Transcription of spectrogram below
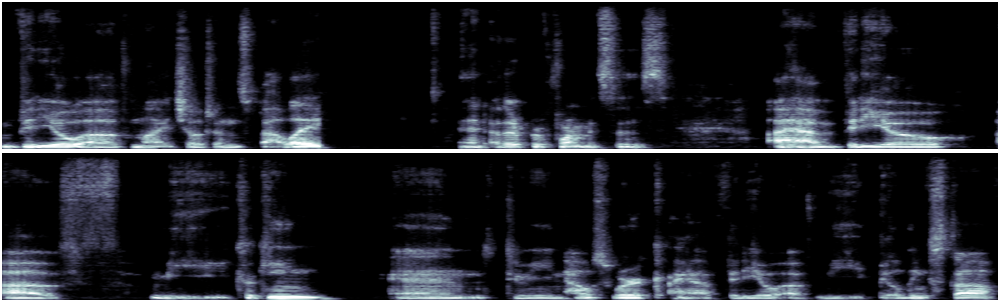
video of my children's ballet and other performances. I have video of me cooking and doing housework. I have video of me building stuff.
